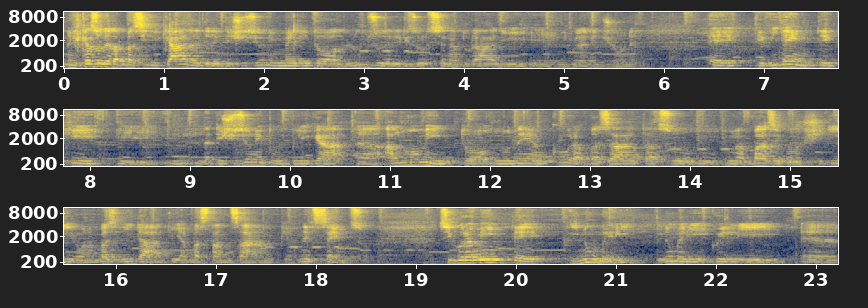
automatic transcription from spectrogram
Nel caso della Basilicata e delle decisioni in merito all'uso delle risorse naturali eh, di quella regione, è evidente che eh, la decisione pubblica eh, al momento non è ancora basata su una base conoscitiva, una base di dati abbastanza ampia, nel senso sicuramente i numeri, i numeri quelli, eh,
